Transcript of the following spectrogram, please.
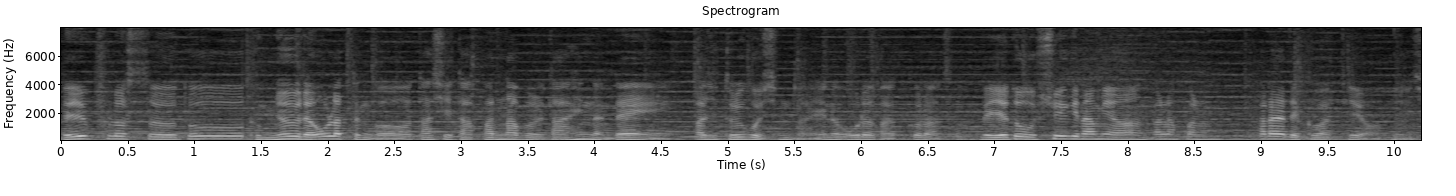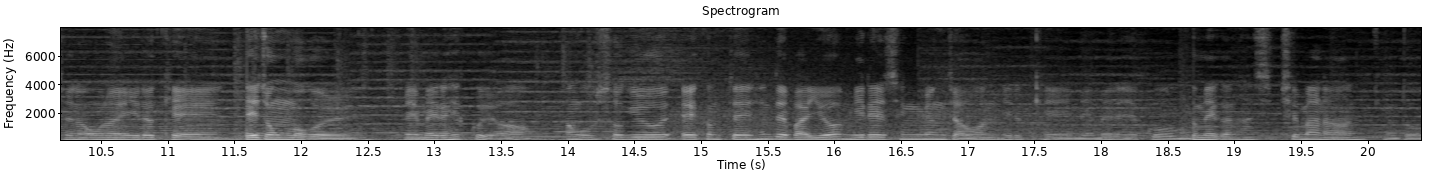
레일 플러스도 금요일에 올랐던 거 다시 다 반납을 다 했는데 아직 들고 있습니다. 얘는 오래 갈 거라서. 근데 얘도 수익이 나면 빨랑빨랑 팔아야 될 것 같아요. 네, 저는 오늘 이렇게 네 종목을 매매를 했고요. 한국 석유, 엘컴테, 현대바이오, 미래생명자원 이렇게 매매를 했고 금액은 한 17만 원 정도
